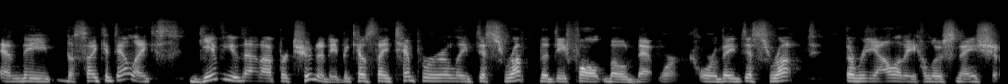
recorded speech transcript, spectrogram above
And the, the psychedelics give you that opportunity because they temporarily disrupt the default mode network or they disrupt the reality hallucination.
